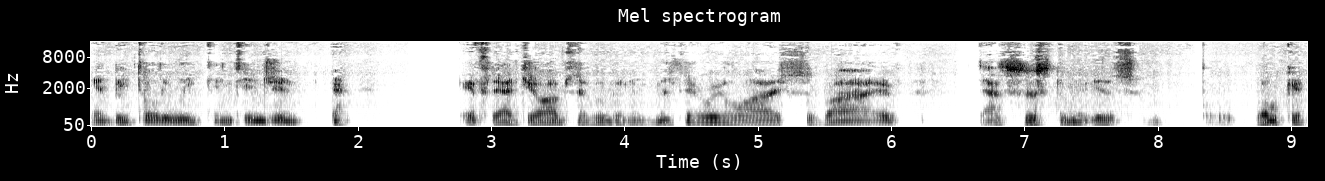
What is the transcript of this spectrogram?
and be totally contingent if that job's ever going to materialize, survive. That system is broken.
